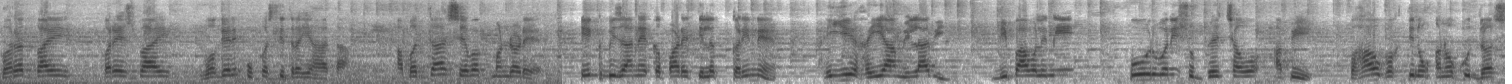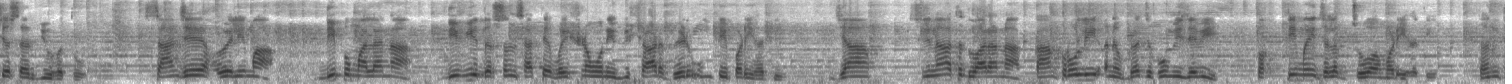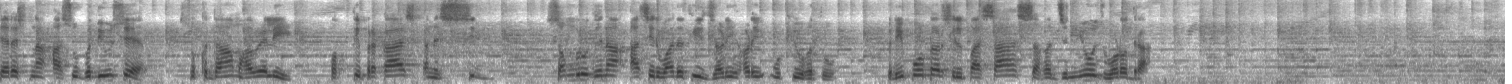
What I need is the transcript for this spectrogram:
ભરતભાઈ, પરેશભાઈ વગેરે ઉપસ્થિત રહ્યા હતા. આ બધા સેવક મંડળે એકબીજાને કપાળે તિલક કરીને હૈયે હૈયા મિલાવી દીપાવલીની પૂર્વની શુભેચ્છાઓ આપી ભાવ ભક્તિનું અનોખું દ્રશ્ય સર્જ્યું હતું. સાંજે હવેલીમાં દીપમાલાના દિવ્ય દર્શન સાથે વૈષ્ણવોની વિશાળ ભીડ ઉમટી પડી હતી, જ્યાં શ્રીનાથ દ્વારાના કાંકરોલી અને વ્રજભૂમિ જેવી ભક્તિમય ઝલક જોવા મળી હતી. ધનતેરસના આ દિવસે સુખધામ હવેલી, ભક્તિ પ્રકાશ અને સમૃદ્ધિના આશીર્વાદથી જળી હળી ઉઠ્યું હતું. રિપોર્ટર શિલ્પા શાહ, સહજ ન્યૂઝ વડોદરા.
